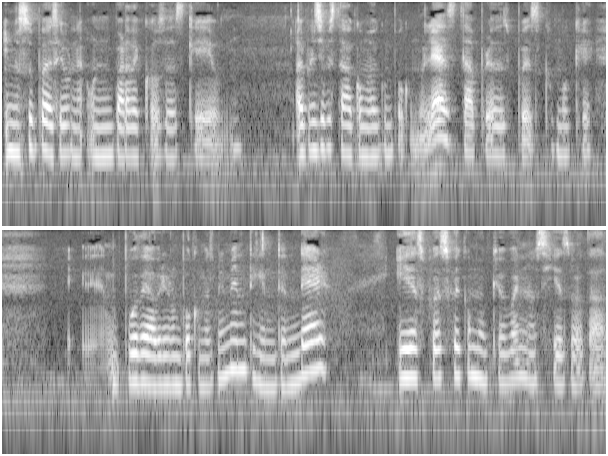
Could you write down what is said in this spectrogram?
y me supo decir una, un par de cosas que al principio estaba como un poco molesta, pero después como que pude abrir un poco más mi mente y entender. Y después fue como que, bueno, sí es verdad.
